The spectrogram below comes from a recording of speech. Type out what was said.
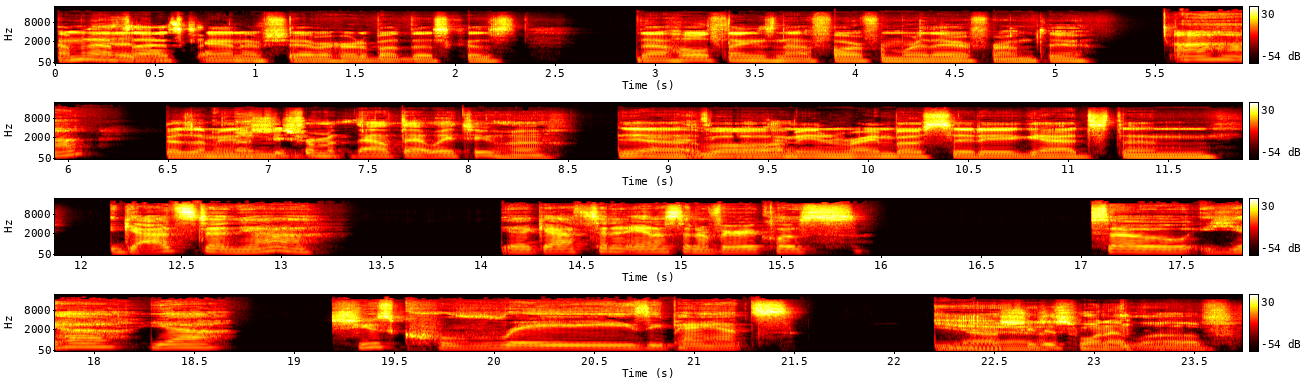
I'm going to have to ask Anna if she ever heard about this because that whole thing's not far from where they're from, too. Uh huh. Because, I mean, she's from out that way too, huh? yeah, That's well, I mean, Rainbow City, Gadsden, Gadsden, yeah. Yeah, Gadsden and Anniston are very close. So, yeah, yeah. She was crazy pants. Yeah, No, she just wanted love.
